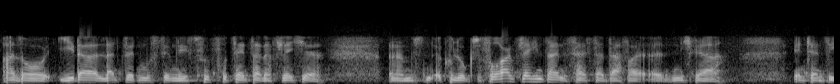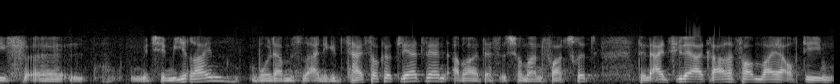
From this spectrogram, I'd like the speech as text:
Also jeder Landwirt muss demnächst 5% seiner Fläche äh, müssen ökologische Vorrangflächen sein. Das heißt, da darf er äh, nicht mehr intensiv äh, mit Chemie rein, obwohl da müssen einige Details noch geklärt werden, aber das ist schon mal ein Fortschritt. Denn ein Ziel der Agrarreform war ja auch die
